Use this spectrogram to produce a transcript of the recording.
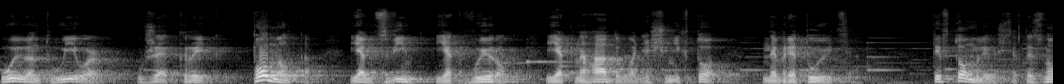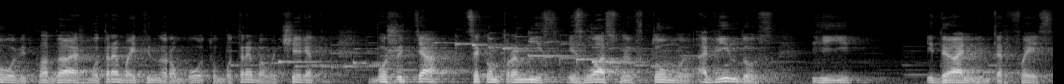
Вивент Weaver вже крик. Помилка, як дзвін, як вирок, як нагадування, що ніхто не врятується. Ти втомлюєшся, ти знову відкладаєш, бо треба йти на роботу, бо треба вечеряти. Бо життя це компроміс із власною втомою, а Windows її ідеальний інтерфейс.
